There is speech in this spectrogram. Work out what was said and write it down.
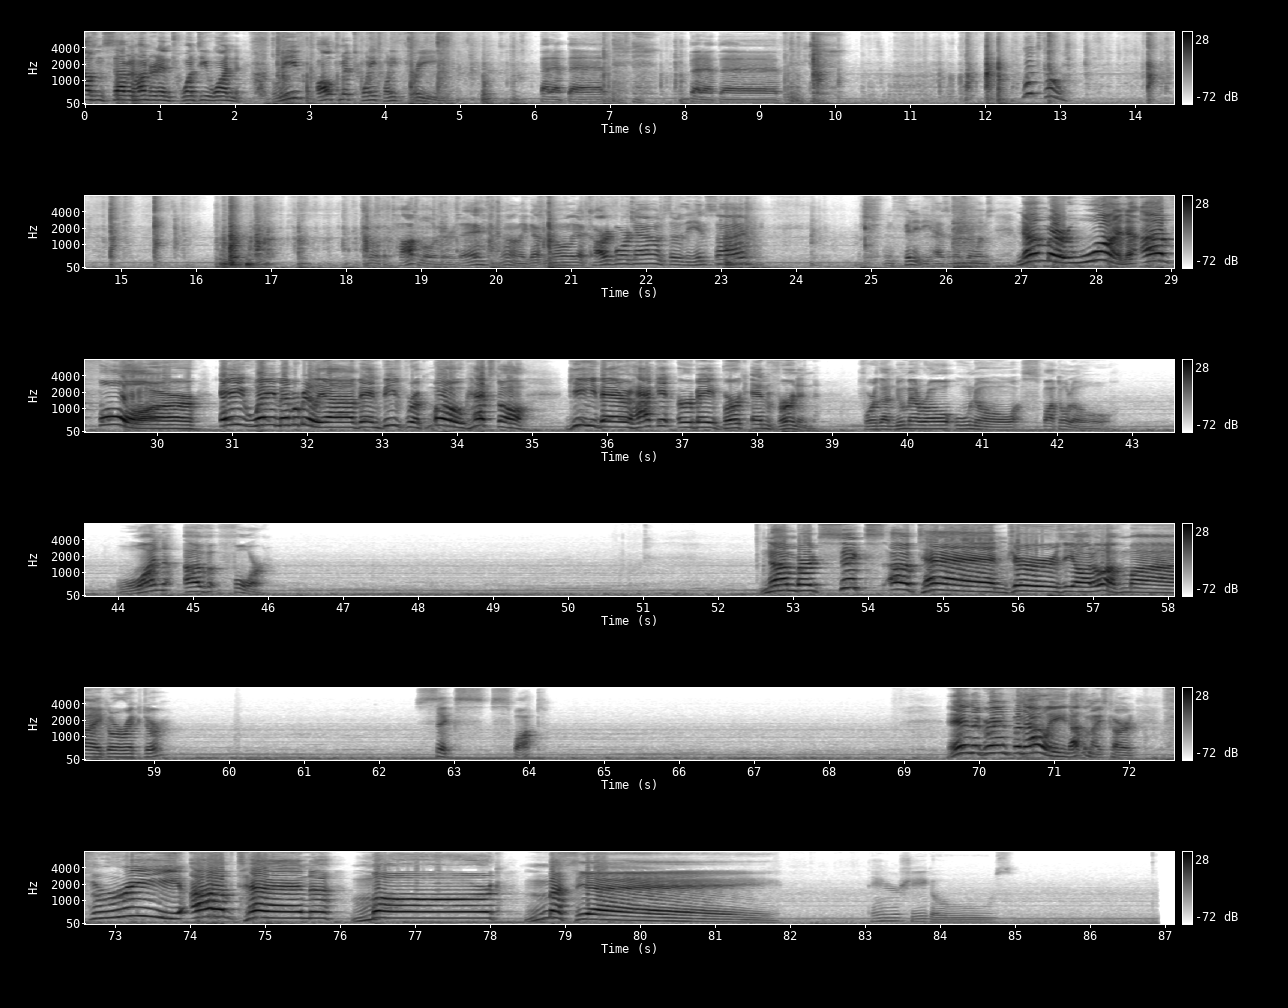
1,721. Leaf Ultimate 2023. Ba-da-ba. Ba-da-ba. Let's go. The top loaders, eh? Oh, they got no, they got cardboard now instead of the inside. Infinity has initial ones. Numbered one of four. Eight-way memorabilia. Vanbiesbrouck, Moog, Hextall, Bear, Hackett, Irbe, Burke, and Vernon. For the numero uno Spotolo. One of four. Numbered 6 of 10, Jersey Auto of Mike Richter. six spot. In the grand finale, that's a nice card. Three of ten, Mark Messier. There she goes.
